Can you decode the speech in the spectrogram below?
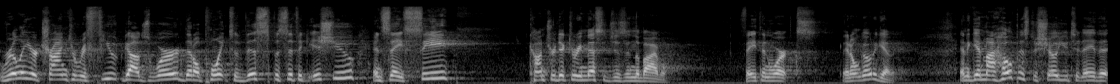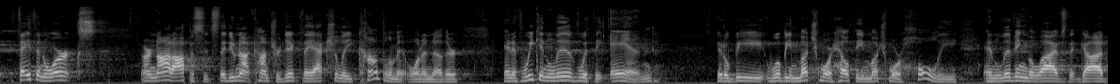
really are trying to refute God's word that'll point to this specific issue and say, see, contradictory messages in the Bible. Faith and works, they don't go together. And again, my hope is to show you today that faith and works are not opposites. They do not contradict, they actually complement one another. And if we can live with the and, it'll be, we'll be much more healthy, much more holy, and living the lives that God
